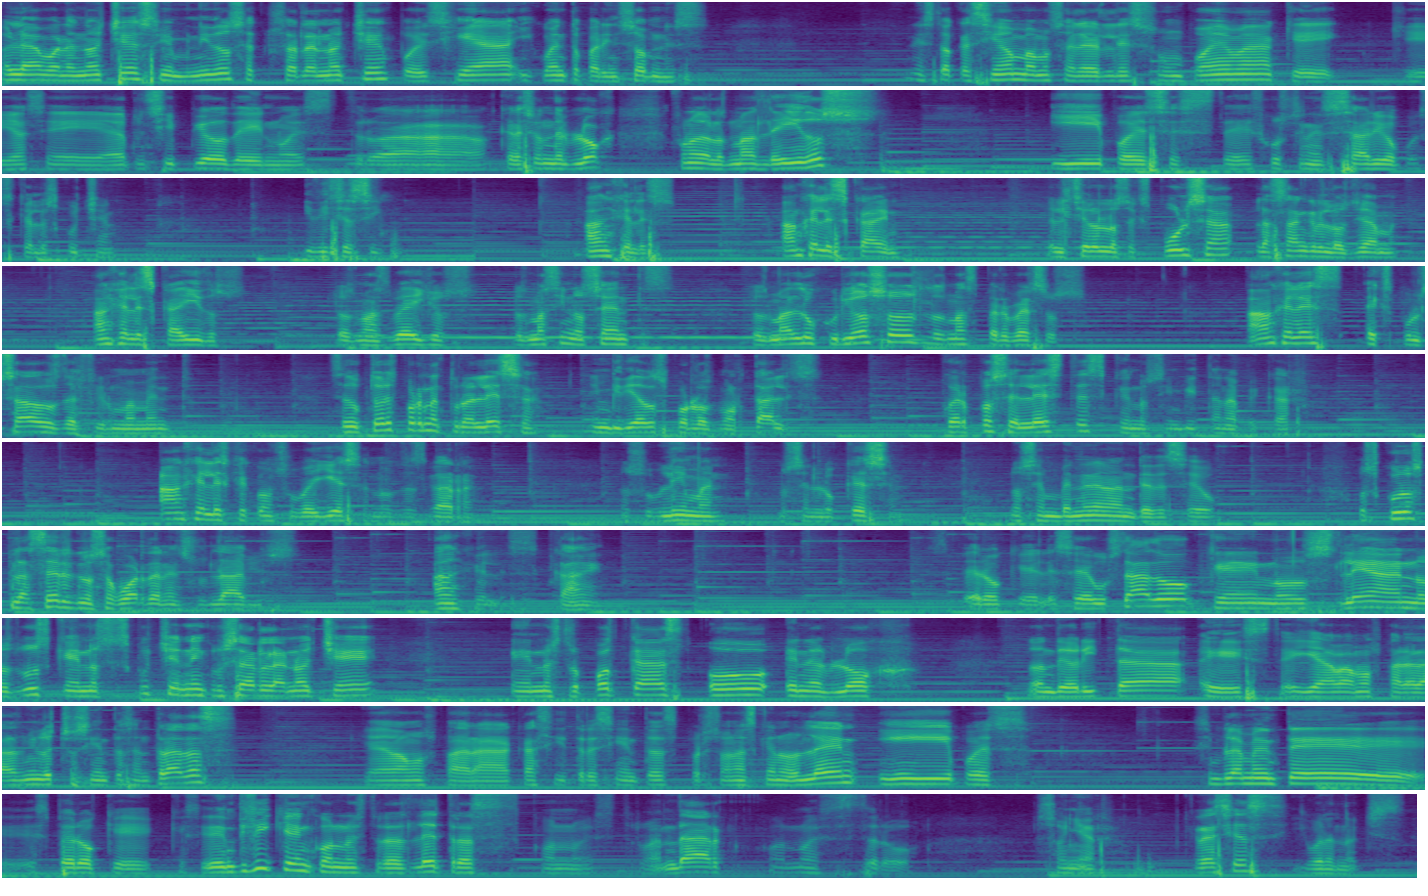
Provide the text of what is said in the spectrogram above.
Hola, buenas noches, bienvenidos a Cruzar la Noche, poesía y cuento para insomnes. En esta ocasión vamos a leerles un poema que, que hace al principio de nuestra creación del blog fue uno de los más leídos y pues este es justo y necesario pues que lo escuchen. Y dice así: Ángeles, ángeles caen, el cielo los expulsa, la sangre los llama. Ángeles caídos, los más bellos, los más inocentes, los más lujuriosos, los más perversos. Ángeles expulsados del firmamento. Seductores por naturaleza, envidiados por los mortales. Cuerpos celestes que nos invitan a pecar. Ángeles que con su belleza nos desgarran, nos subliman, nos enloquecen, nos envenenan de deseo. Oscuros placeres nos aguardan en sus labios. Ángeles caen. Espero que les haya gustado, que nos lean, nos busquen, nos escuchen en Cruzar la Noche en nuestro podcast o en el blog, donde ahorita este, ya vamos para las 1800 entradas, ya vamos para casi 300 personas que nos leen y pues simplemente espero que, que se identifiquen con nuestras letras, con nuestro andar, con nuestro soñar. Gracias y buenas noches.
